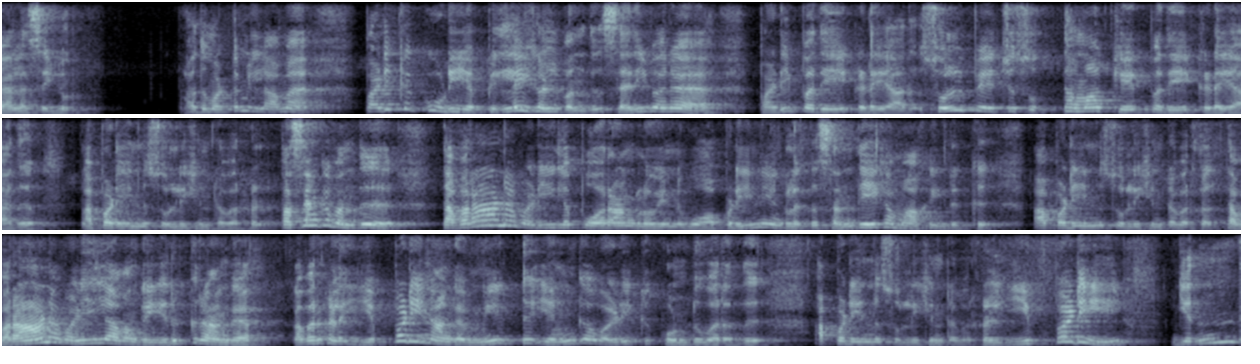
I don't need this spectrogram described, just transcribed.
வேலை செய்யும். அது மட்டும் இல்லாமல் படிக்கக்கூடிய பிள்ளைகள் வந்து சரிவர படிப்பதே கிடையாது. சொல் பேச்சு சுத்தமாக கேட்பதே கிடையாது அப்படின்னு சொல்லுகின்றவர்கள். பசங்க வந்து தவறான வழியில் போகிறாங்களோ என்னவோ அப்படின்னு எங்களுக்கு சந்தேகமாக இருக்குது அப்படின்னு சொல்லுகின்றவர்கள். தவறான வழியில் அவங்க இருக்கிறாங்க. அவர்களை எப்படி நாங்கள் மீட்டு எங்கள் வழிக்கு கொண்டு வரது அப்படின்னு சொல்லுகின்றவர்கள். இப்படி எந்த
